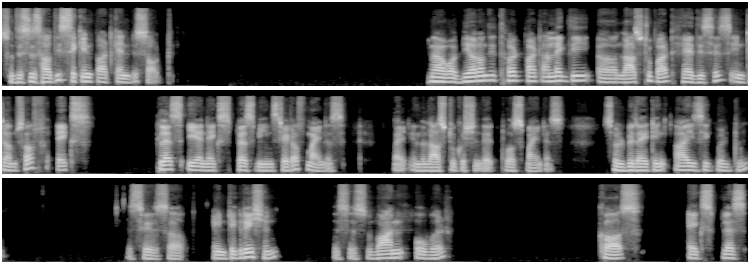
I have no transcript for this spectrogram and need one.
So this is how the second part can be solved. Now we are on the third part. Unlike the uh, last two part, here this is in terms of x plus a and x plus b instead of minus. Right, in the last two question that was minus. So we'll be writing i is equal to, this is uh, integration. This is 1 over cos x plus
